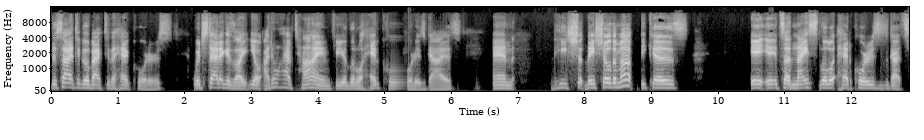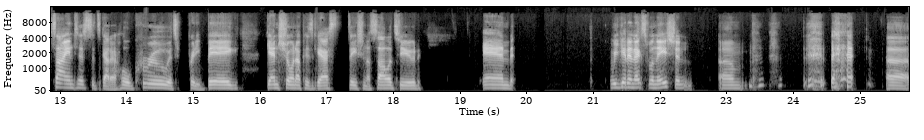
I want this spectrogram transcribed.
decide to go back to the headquarters. Which Static is like, "Yo, I don't have time for your little headquarters, guys," and he sh- they show them up because it, it's a nice little headquarters. It's got scientists. It's got a whole crew. It's pretty big. Again, showing up his gas station of solitude, and we get an explanation um, that uh,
